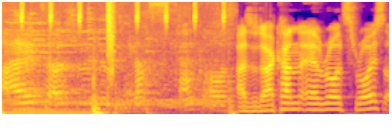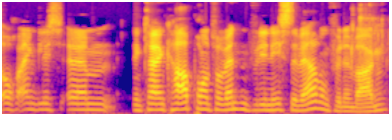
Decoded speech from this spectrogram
Alter Schwede, sieht das krank aus. Also da kann äh, Rolls-Royce auch eigentlich ähm, den kleinen Carporn verwenden für die nächste Werbung für den Wagen.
